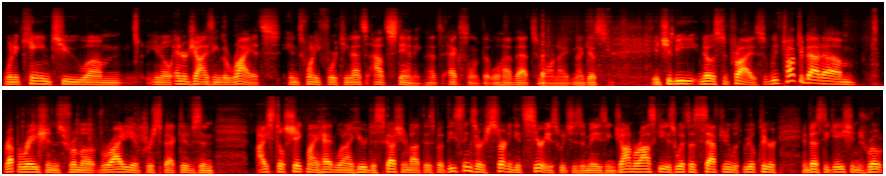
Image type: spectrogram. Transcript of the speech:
when it came to um, you know energizing the riots in 2014. That's outstanding. That's excellent that we'll have that tomorrow night, and I guess it should be no surprise. We've talked about um, reparations from a variety of perspectives, and I still shake my head when I hear discussion about this, but these things are starting to get serious, which is amazing. John Murawski is with us this afternoon with Real Clear Investigations. Wrote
